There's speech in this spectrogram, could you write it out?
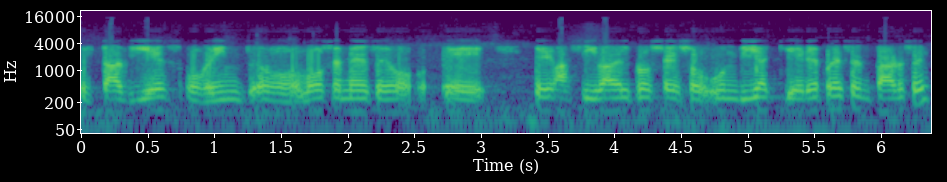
está 10 o 20 o 12 meses eh, evasiva del proceso, un día quiere presentarse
